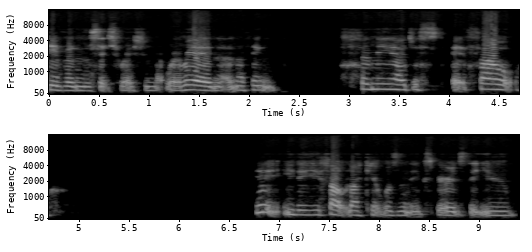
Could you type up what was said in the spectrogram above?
given the situation that we're in? And i think for me i just it felt yeah either you felt like it wasn't the experience that you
